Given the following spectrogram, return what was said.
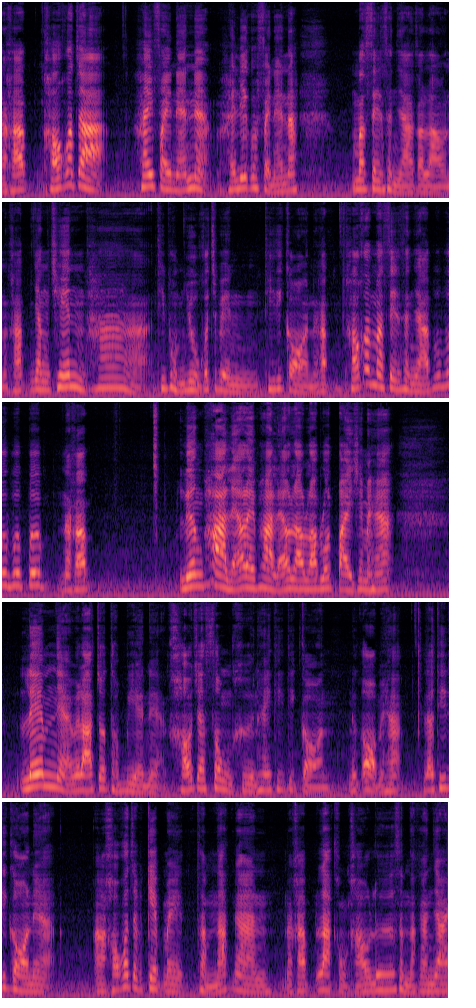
นะครับเขาก็จะให้ไฟแนนซ์เนี่ยให้เรียกว่าไฟแนนซ์นะ มาเซ็นสัญญากับเรานะครับ อย่างเช่นถ้าที่ผมอยู่ก็จะเป็นพิธีกรนะครับเขาก็มาเซ็นสัญญาปุ๊บปุ๊บปุ๊บปุ๊บนะครับ เรื่องผ่านแล้วอะไรผ่านแล้วเรารับรถไปใช่ไหมฮะเล่มเนี่ยเวลาจดทะเบียนเนี่ยเขาจะส่งคืนให้ทิติกรนึกออกไหมฮะแล้วทิติกรเนี่ยเขาก็จะเก็บในสำนักงานนะครับหลักของเขาหรือสำนักงานใหญ่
